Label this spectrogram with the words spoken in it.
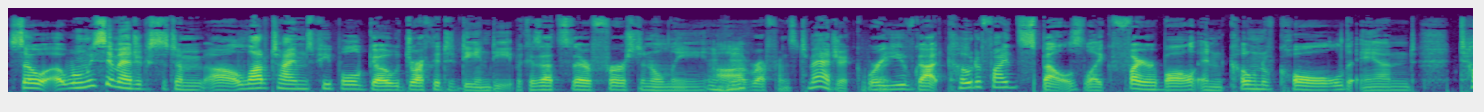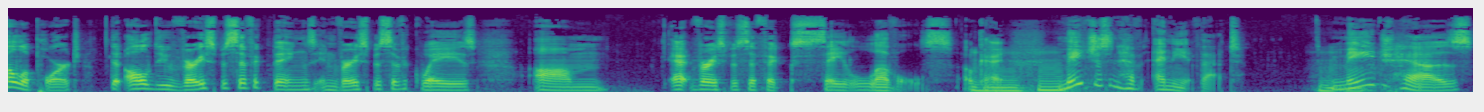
so uh, when we say magic system, uh, a lot of times people go directly to D and D because that's their first and only uh, reference to magic, where you've got codified spells like Fireball and Cone of Cold and Teleport that all do very specific things in very specific ways. Um, at very specific, say, levels. Okay, Mage doesn't have any of that. Mage has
